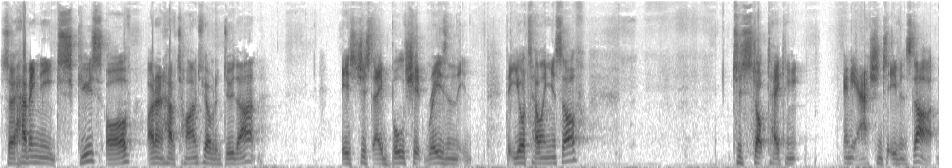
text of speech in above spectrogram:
So having the excuse of, I don't have time to be able to do that, is just a bullshit reason that you're telling yourself to stop taking any action to even start.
